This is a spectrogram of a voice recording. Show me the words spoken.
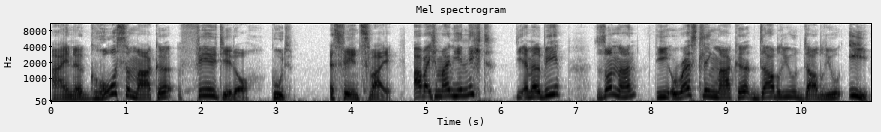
Eine große Marke fehlt jedoch. Gut, es fehlen zwei. Aber ich meine hier nicht die MLB, sondern die Wrestling-Marke WWE.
